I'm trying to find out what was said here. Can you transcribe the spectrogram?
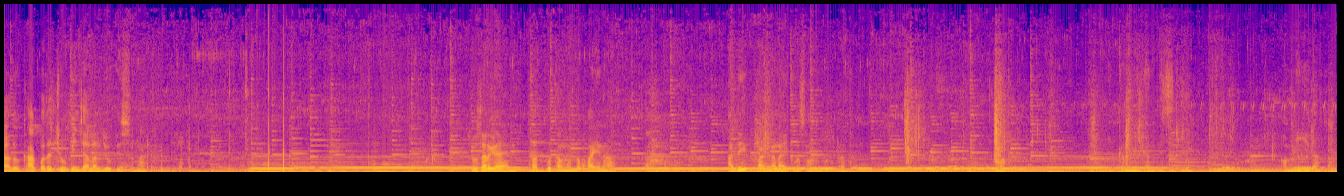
కాదు కాకపోతే చూపించాలని చూపిస్తున్నా. చూసారుగా ఎంత అద్భుతంగా ఉందో పైన. అది రంగనాయకుల స్వామి గుట్ట. ఇక్కడ మీకు కనిపిస్తుంది. ఆ మీద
